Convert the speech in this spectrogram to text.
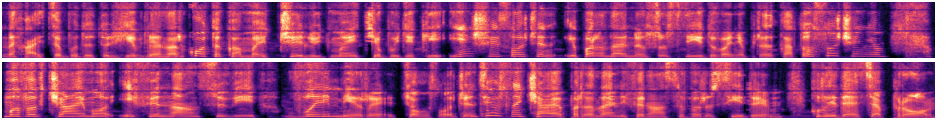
нехай це буде торгівля наркотиками чи людьми, чи будь-який інший злочин, і паралельно з розслідуванням предикатного злочинів ми вивчаємо і фінансові виміри цього злочину. Це означає паралельне фінансове розслідування. Коли йдеться про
